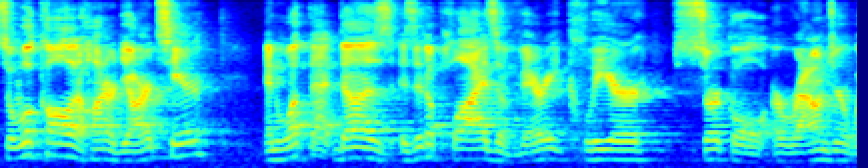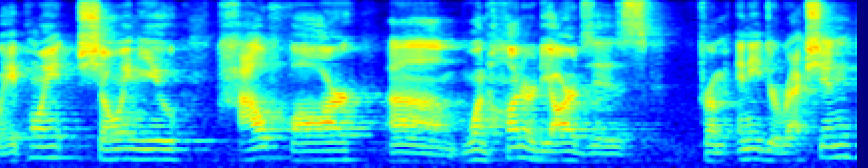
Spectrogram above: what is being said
So we'll call it 100 yards here. And what that does is it applies a very clear circle around your waypoint, showing you how far um, 100 yards is from any direction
